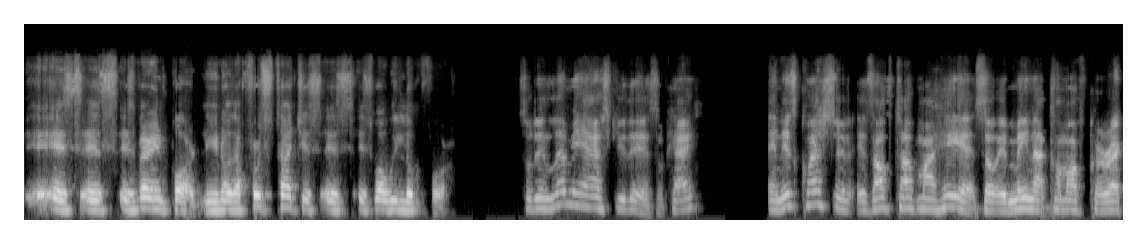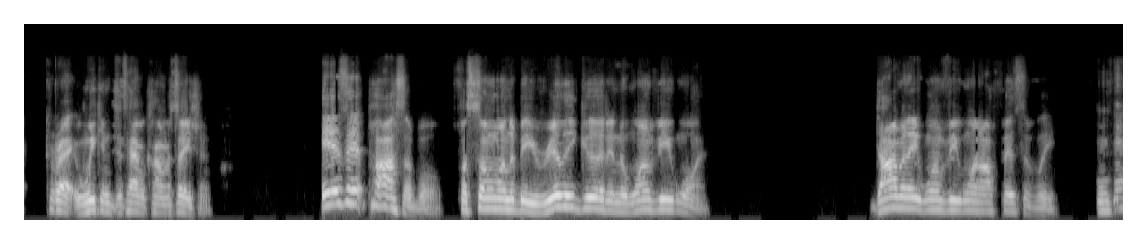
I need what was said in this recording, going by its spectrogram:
is is is very important. You know, the first touch is is is what we look for. So then, let me ask you this, okay? And this question is off the top of my head, so it may not come off correct. Correct, and we can just have a conversation. Is it possible for someone to be really good in the one v one, dominate one v one offensively, mm-hmm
